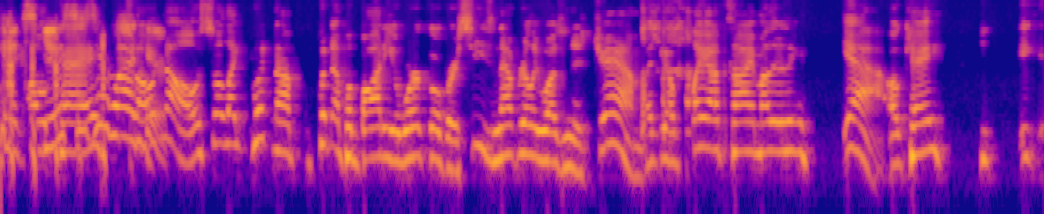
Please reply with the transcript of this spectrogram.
making excuses okay. or what so here? no, so like putting up putting up a body of work over a season that really wasn't his jam. But you know, playoff time, other thing, yeah, okay. He- he-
